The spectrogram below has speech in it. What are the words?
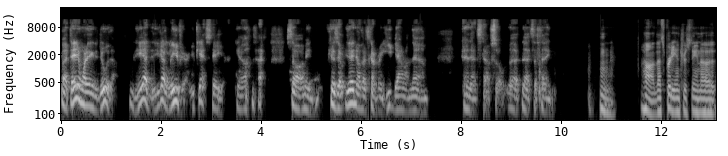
but they didn't want anything to do with him. He had you got to leave here. You can't stay here. You know, so I mean because they, know that's going to bring heat down on them and that stuff. So that that's the thing. Hmm. Huh, that's pretty interesting. Uh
